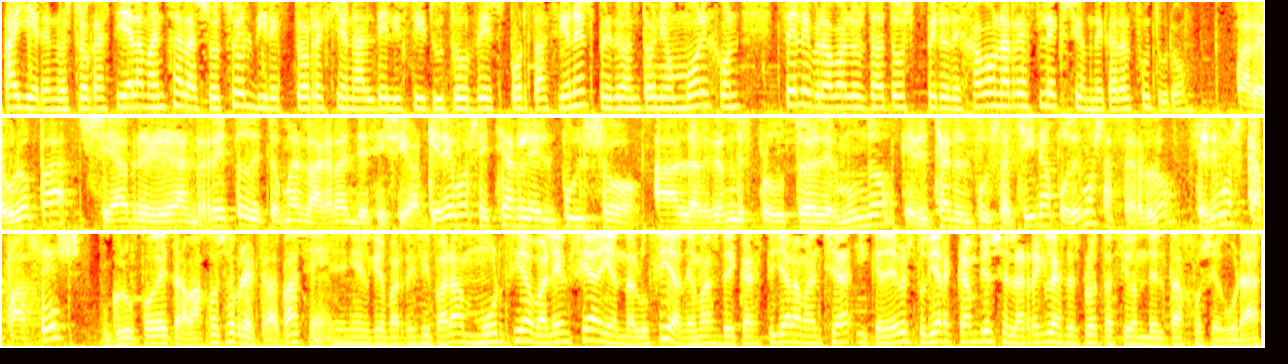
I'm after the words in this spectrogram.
Ayer en nuestro Castilla-La Mancha a las 8 el director regional del Instituto de Exportaciones, Pedro Antonio Morejón, celebraba los datos pero dejaba una reflexión de cara al futuro. Para Europa se abre el gran reto de tomar la gran decisión. Queremos echarle el pulso a los grandes productores del mundo, que echarle el pulso a China, ¿podemos hacerlo? ¿Tenemos capaces? Grupo de trabajo sobre el trasvase. En el que participará Murcia, Valencia y Andalucía, además de Castilla-La Mancha, y que debe estudiar cambios en las reglas de explotación del Tajo Segura.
